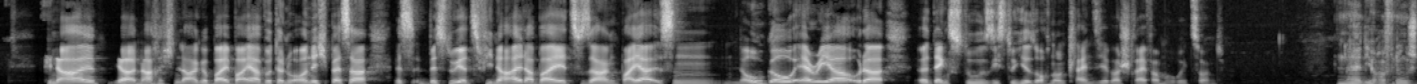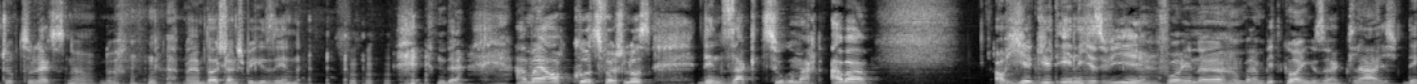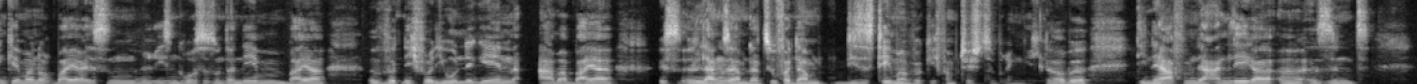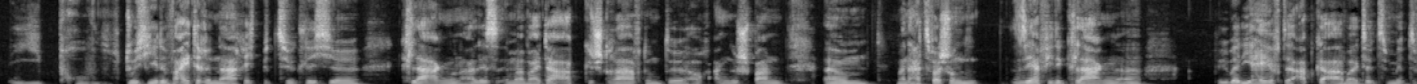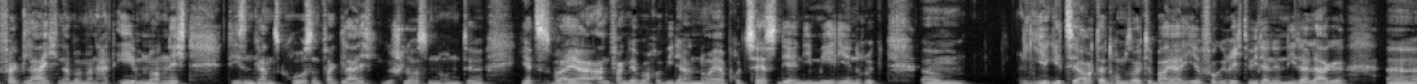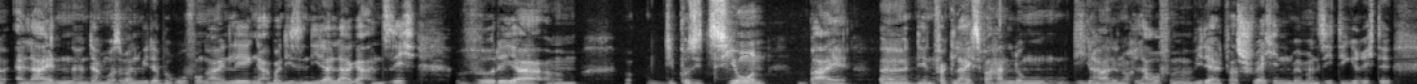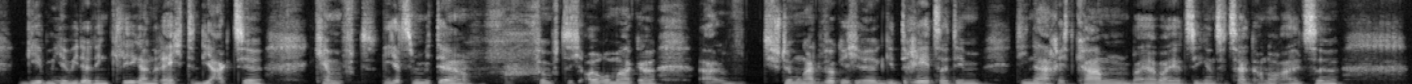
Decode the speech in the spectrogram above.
Final, ja, Nachrichtenlage bei Bayer wird ja nur auch nicht besser. Ist, bist du jetzt final dabei zu sagen, Bayer ist ein No-Go-Area oder äh, denkst du, siehst du hier so auch noch einen kleinen Silberstreif am Horizont? Ne, die Hoffnung stirbt zuletzt, ne? Hat man im Deutschlandspiel gesehen. da haben wir ja auch kurz vor Schluss den Sack zugemacht, aber auch hier gilt ähnliches wie vorhin äh, beim Bitcoin gesagt. Klar, ich denke immer noch, Bayer ist ein riesengroßes Unternehmen. Bayer wird nicht vor die Hunde gehen, aber Bayer ist langsam dazu verdammt, dieses Thema wirklich vom Tisch zu bringen. Ich glaube, die Nerven der Anleger äh, sind durch jede weitere Nachricht bezüglich äh, Klagen und alles immer weiter abgestraft und äh, auch angespannt. Ähm, man hat zwar schon sehr viele Klagen äh, über die Hälfte abgearbeitet mit Vergleichen, aber man hat eben noch nicht diesen ganz großen Vergleich geschlossen. Und äh, jetzt war ja Anfang der Woche wieder ein neuer Prozess, der in die Medien rückt. Ähm, hier geht's ja auch darum, sollte Bayer hier vor Gericht wieder eine Niederlage äh, erleiden, äh, da muss man wieder Berufung einlegen, aber diese Niederlage an sich würde ja ähm, die Position bei äh, den Vergleichsverhandlungen, die gerade noch laufen, wieder etwas schwächen. Wenn man sieht, die Gerichte geben hier wieder den Klägern Recht. Die Aktie kämpft jetzt mit der 50-Euro-Marke. Äh, die Stimmung hat wirklich äh, gedreht, seitdem die Nachricht kam. Bayer war jetzt die ganze Zeit auch noch als äh,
